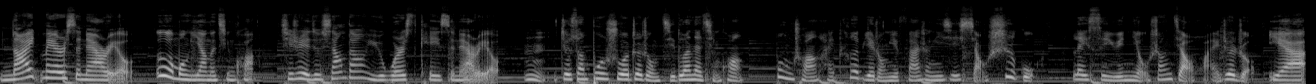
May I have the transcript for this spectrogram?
nightmare scenario 噩梦一样的情况，其实也就相当于 worst case scenario。嗯，就算不说这种极端的情况，蹦床还特别容易发生一些小事故， 类似于扭伤脚踝这种。 Yeah,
